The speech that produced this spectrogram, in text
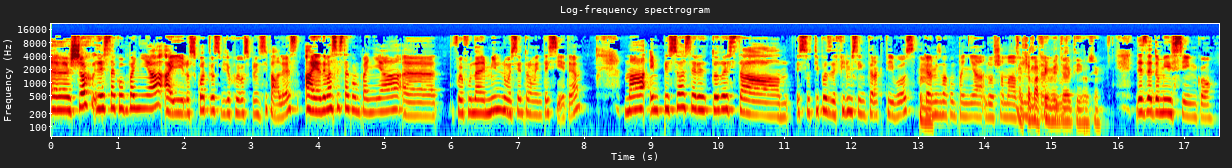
Eh, yo de esta compañía hay los cuatro videojuegos principales. Ah, y además esta compañía eh, fue fundada en 1997, ma empezó a hacer todo esta, estos tipos de films interactivos, porque Mm. la misma compañía los llama, Se films llama interactivos, interactivo, sí. desde 2005.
